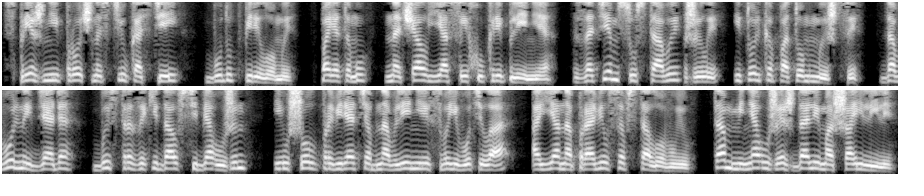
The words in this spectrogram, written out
с прежней прочностью костей, будут переломы. Поэтому, начал я с их укрепления, затем суставы, жилы, и только потом мышцы. Довольный дядя, быстро закидал в себя ужин, и ушел проверять обновление своего тела, а я направился в столовую. Там меня уже ждали Маша и Лили.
